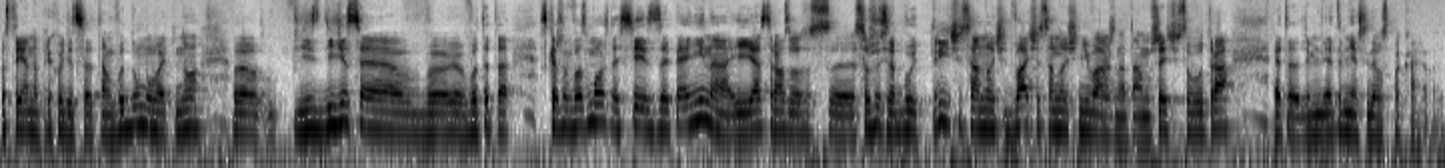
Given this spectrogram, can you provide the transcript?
постоянно приходится там выдумывать. Но э, е- единственное, в- вот это, скажем, возможность сесть за пианино, и я сразу с- сажусь, это будет 3 часа ночи, 2 часа ночи, неважно, там 6 часов утра, это, для меня, это меня всегда успокаивает,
